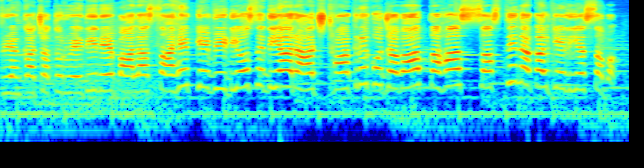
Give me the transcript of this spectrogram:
Priyanka Chaturvedi ने बाला साहेब के वीडियो से दिया राज ठाकरे को जवाब, कहा, सस्ती नकल के लिए सबक।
